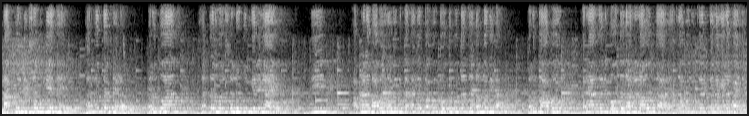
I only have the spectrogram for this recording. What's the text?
लाखो दीक्षाभूमी येथे धर्मांतर केलं परंतु आज सत्तर वर्ष लुटून गेलेली आहे. ती आपल्याला बाबासाहेबांनी तथागत भगवान गौतम बुद्धांचा धम्म दिला. परंतु आपण खऱ्या अर्थाने बौद्ध झालेलो आहोत का याचा आपण विचार केला गेला पाहिजे.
